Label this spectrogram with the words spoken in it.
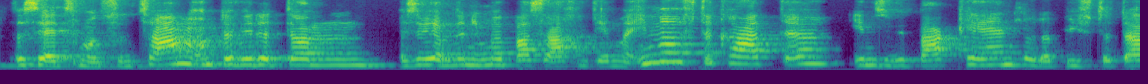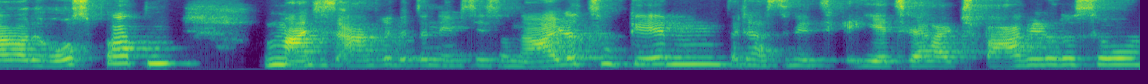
da setzen wir uns dann zusammen und da wird dann, also wir haben dann immer ein paar Sachen, die haben wir immer auf der Karte, ebenso wie Backhändel oder Beef da oder Rostbraten und manches andere wird dann eben saisonal dazugeben, weil da hast du jetzt, jetzt wäre halt Spargel oder so.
